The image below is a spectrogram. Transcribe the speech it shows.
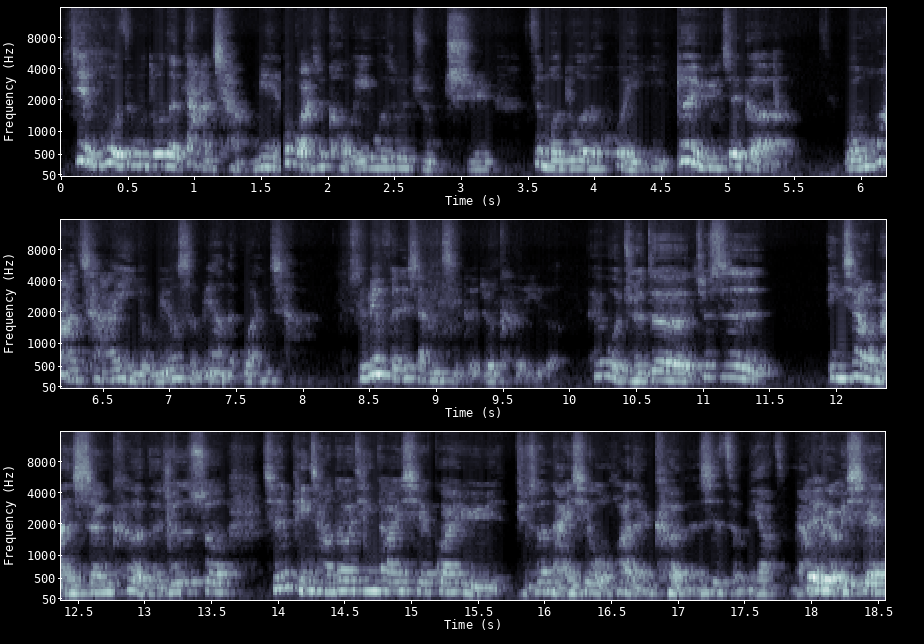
见过这么多的大场面，不管是口译或者是主持这么多的会议，对于这个文化差异有没有什么样的观察？随便分享几个就可以了。哎，我觉得就是印象蛮深刻的，就是说，其实平常都会听到一些关于，比如说哪一些文化的人可能是怎么样怎么样，会有一些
